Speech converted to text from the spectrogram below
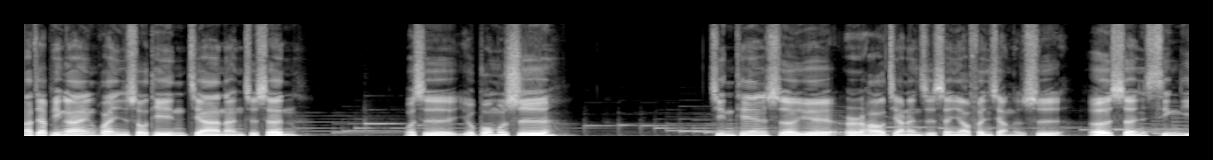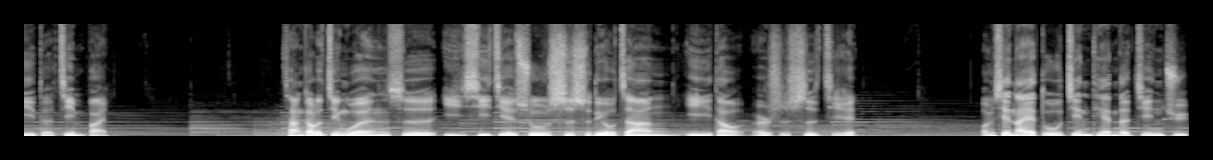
大家平安，欢迎收听迦南之声，我是尤伯牧师。今天十二月二号，迦南之声要分享的是合神心意的敬拜。参考的经文是以西结书四十六章一到二十四节。我们先来读今天的金句：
